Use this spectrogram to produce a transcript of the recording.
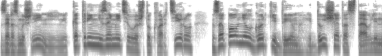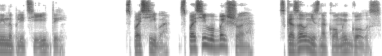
За размышлениями Катрин не заметила, что квартиру заполнил горький дым, идущий от оставленной на плите еды. «Спасибо, спасибо большое», — сказал незнакомый голос.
